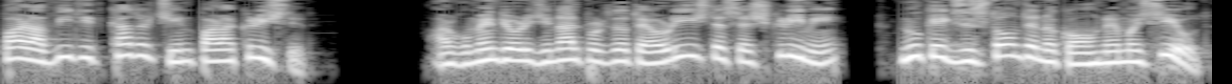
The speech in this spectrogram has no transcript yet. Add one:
para vitit 400 para Krishtit. Argumenti origjinal për këtë teori ishte se shkrimi nuk ekzistonte në kohën e Mojsiut.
